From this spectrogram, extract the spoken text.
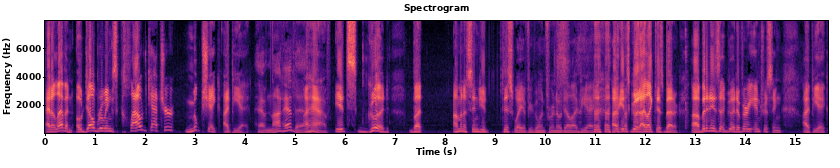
At 11, Odell Brewing's Cloudcatcher Milkshake IPA. have not had that. I have. It's good, but I'm going to send you this way if you're going for an Odell IPA. uh, it's good. I like this better. Uh, but it is a good, a very interesting IPA.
